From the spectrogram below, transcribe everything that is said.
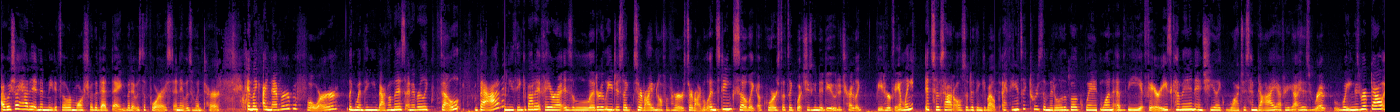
I wish I had it in me to feel remorse for the dead thing, but it was the forest and it was winter. And like I never before, like when thinking back on this, I never like felt bad. When you think about it, Feyre is literally just like surviving off of her survival instincts. So like of course that's like what she's gonna do to try to like feed her family. It's so sad also to think about. I think it's like towards the middle of the book when one of the fairies come in and she like watches him die after he got his rip wings ripped out.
